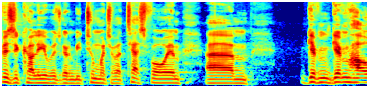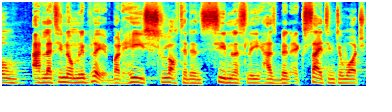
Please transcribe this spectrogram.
physically it was going to be too much of a test for him. Um, given, given how Atleti normally play. But he's slotted in seamlessly, has been exciting to watch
